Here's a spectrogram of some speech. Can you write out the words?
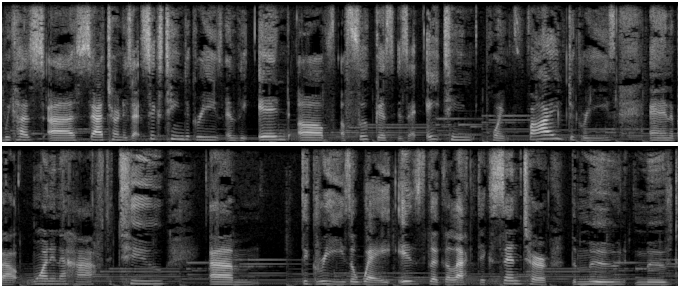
because uh, Saturn is at 16 degrees and the end of a Ophiuchus is at 18.5 degrees and about one and a half to two um, degrees away is the galactic center. The moon moved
